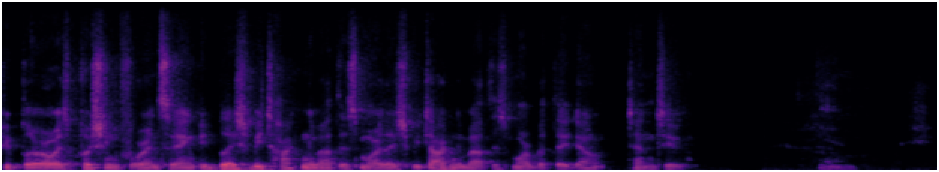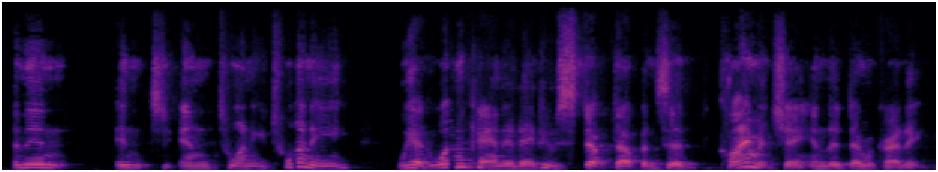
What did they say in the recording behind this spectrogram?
people are always pushing for and saying people they should be talking about this more. They should be talking about this more, but they don't tend to. Yeah. And then in, in 2020, we had one candidate who stepped up and said climate change in the Democratic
